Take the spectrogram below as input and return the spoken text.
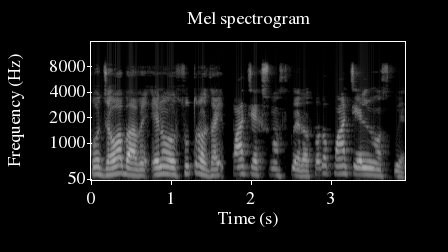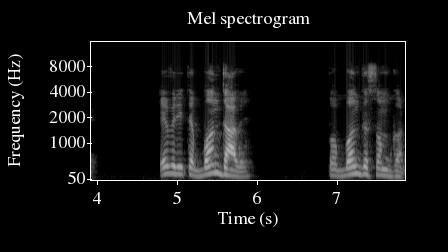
તો જવાબ આવે, એનો સૂત્ર થાય પાંચ એક્સનો સ્ક્વેર અથવા તો પાંચ એલનો સ્ક્વેર. એવી રીતે બંધ આવે તો બંધ સમઘન.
